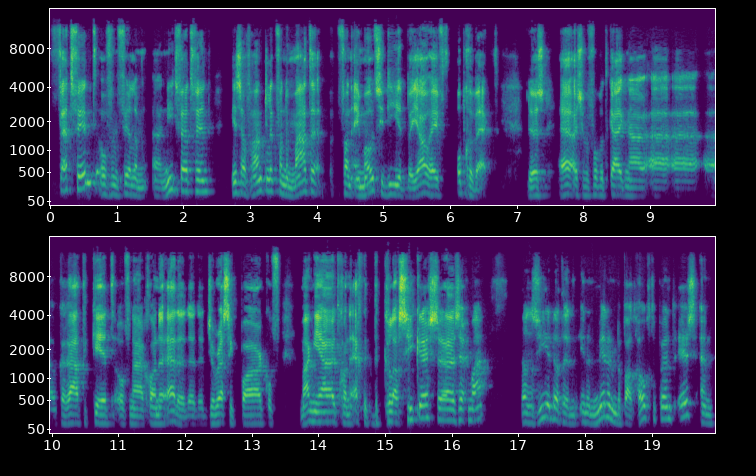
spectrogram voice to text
vet vindt of een film uh, niet vet vindt, is afhankelijk van de mate van emotie die het bij jou heeft opgewekt. Dus hè, als je bijvoorbeeld kijkt naar uh, uh, Karate Kid of naar gewoon de, Jurassic Park of maakt niet uit, gewoon echt de, de klassiekers, zeg maar dan zie je dat er in het midden een bepaald hoogtepunt is. En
